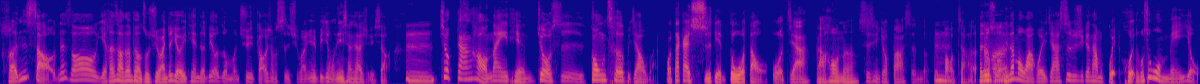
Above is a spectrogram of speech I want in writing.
很少，那时候也很少跟朋友出去玩。就有一天的六日，我们去高雄市区玩，因为毕竟我念乡下学校，嗯，就刚好那一天就是公车比较晚，我大概十点多到我家，然后呢，事情就发生了，就爆炸了。嗯、他就说：“你那么晚回家，是不是去跟他们鬼混？”我说：“我没有。”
